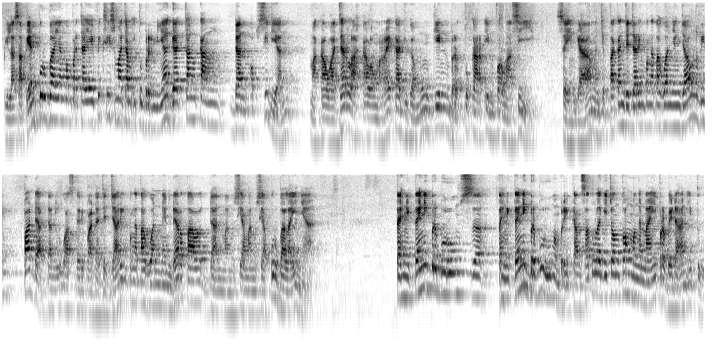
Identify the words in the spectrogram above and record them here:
Bila sapien purba yang mempercayai fiksi semacam itu berniaga cangkang dan obsidian, maka wajarlah kalau mereka juga mungkin bertukar informasi sehingga menciptakan jejaring pengetahuan yang jauh lebih padat dan luas daripada jejaring pengetahuan Neanderthal dan manusia-manusia purba lainnya. Teknik-teknik berburu teknik-teknik berburu memberikan satu lagi contoh mengenai perbedaan itu.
